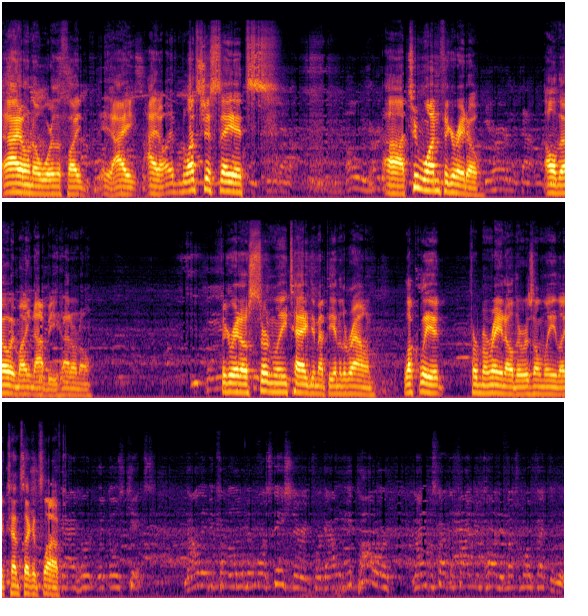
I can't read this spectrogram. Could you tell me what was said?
I don't know where the fight. I I don't. Let's just say it's uh, two one Figueiredo. Although it might not be. I don't know. Figueiredo certainly tagged him at the end of the round. Luckily, it, for Moreno, there was only like 10 seconds left. Now they become a little bit more stationary for a guy with power. Now you can start to find your target much more effectively.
